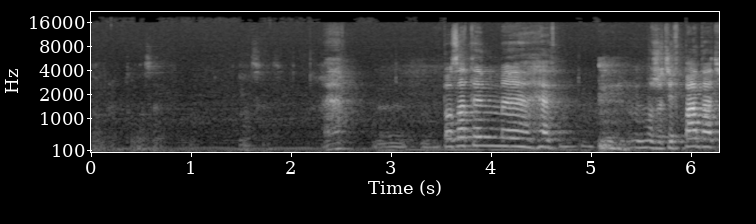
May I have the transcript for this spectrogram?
dobra, to ma sens. Ma sens. Poza tym e, możecie wpadać.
